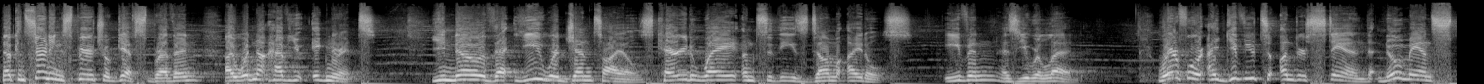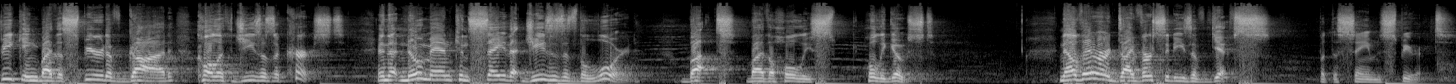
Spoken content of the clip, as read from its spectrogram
Now, concerning spiritual gifts, brethren, I would not have you ignorant. Ye know that ye were Gentiles, carried away unto these dumb idols, even as ye were led. Wherefore I give you to understand that no man speaking by the Spirit of God calleth Jesus accursed, and that no man can say that Jesus is the Lord, but by the Holy, Holy Ghost. Now there are diversities of gifts, but the same Spirit.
